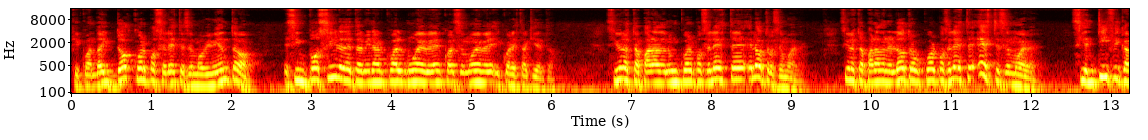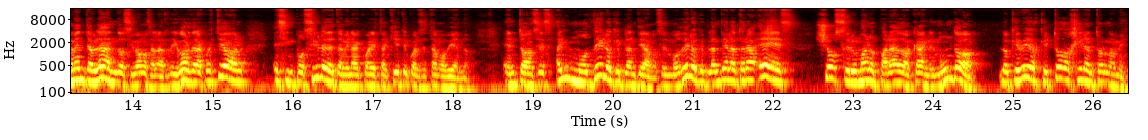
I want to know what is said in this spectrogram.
que cuando hay dos cuerpos celestes en movimiento, es imposible determinar cuál mueve, cuál se mueve y cuál está quieto. Si uno está parado en un cuerpo celeste, el otro se mueve. Si uno está parado en el otro cuerpo celeste, este se mueve. Científicamente hablando, si vamos al rigor de la cuestión, es imposible determinar cuál está quieto y cuál se está moviendo. Entonces, hay un modelo que planteamos. El modelo que plantea la Torah es, yo ser humano parado acá en el mundo, lo que veo es que todo gira en torno a mí.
